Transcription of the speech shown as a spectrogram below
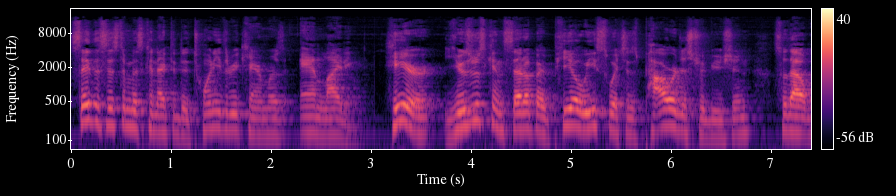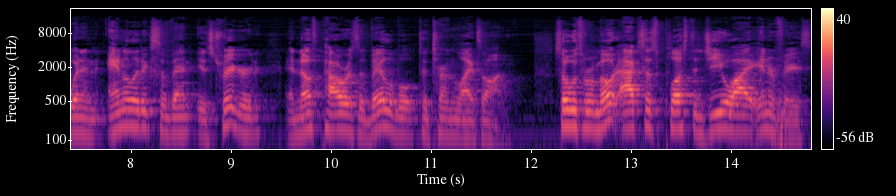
say the system is connected to 23 cameras and lighting. Here, users can set up a PoE switch's power distribution so that when an analytics event is triggered, enough power is available to turn lights on. So with remote access plus the GUI interface,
